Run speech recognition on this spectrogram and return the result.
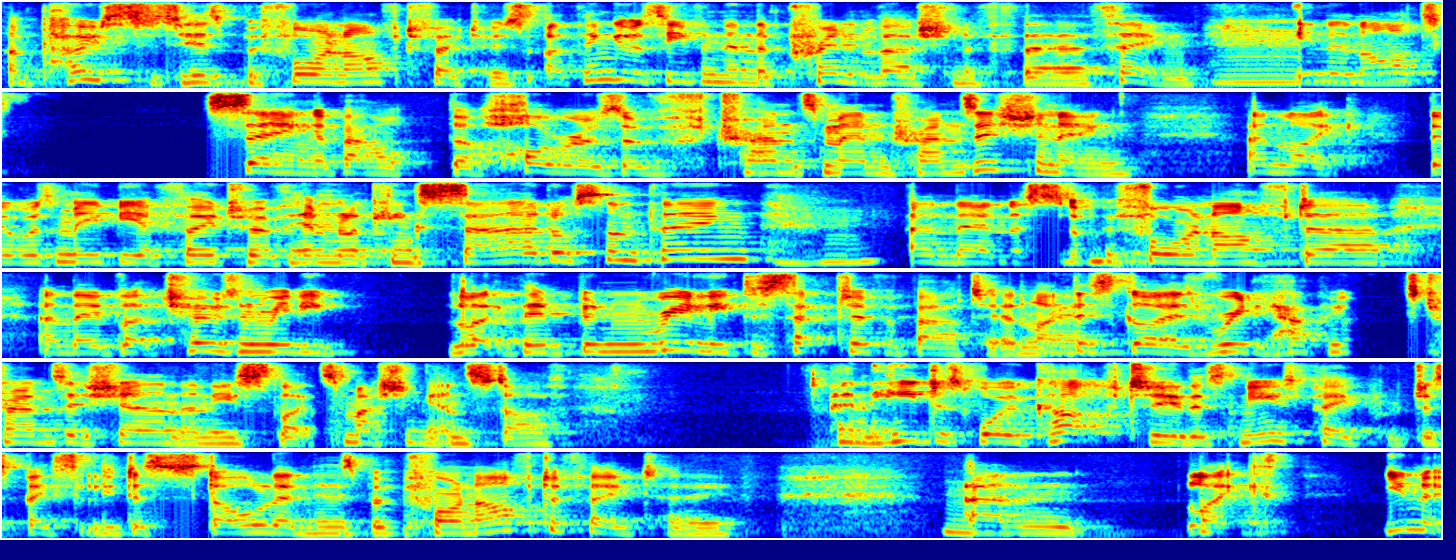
and posted his before and after photos. I think it was even in the print version of their thing mm. in an article saying about the horrors of trans men transitioning and like there was maybe a photo of him looking sad or something mm-hmm. and then a before and after and they'd like chosen really like they've been really deceptive about it and like right. this guy is really happy with his transition and he's like smashing it and stuff and he just woke up to this newspaper just basically just stolen his before and after photo mm. and like you know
